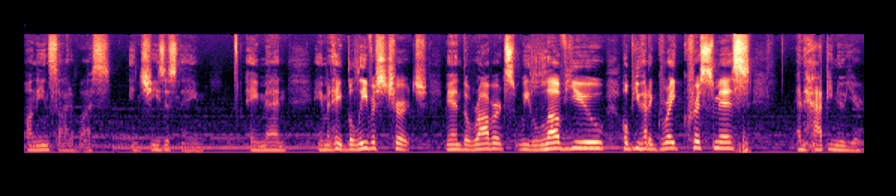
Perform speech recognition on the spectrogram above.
on the inside of us. In Jesus' name, amen. Amen. Hey, Believers Church, man, the Roberts, we love you. Hope you had a great Christmas and Happy New Year.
